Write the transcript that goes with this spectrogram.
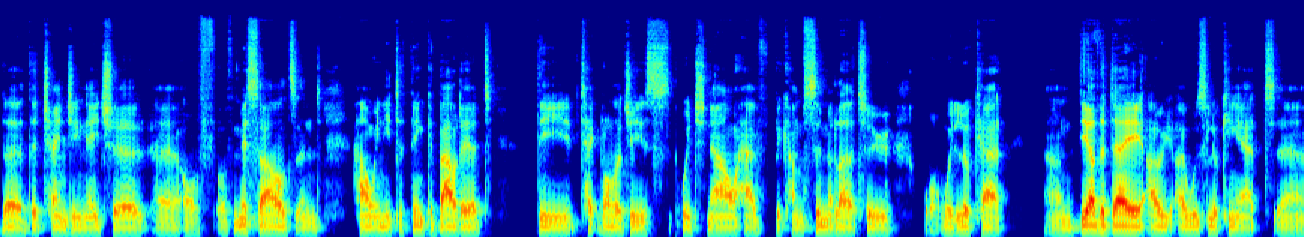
the the changing nature uh, of of missiles and how we need to think about it, the technologies which now have become similar to what we look at. Um, the other day, I, I was looking at uh,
